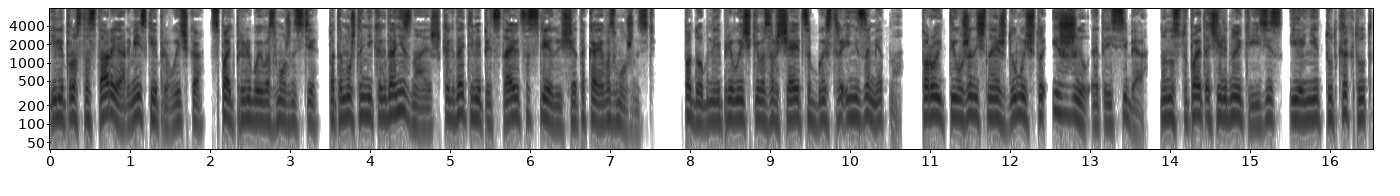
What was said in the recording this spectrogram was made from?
или просто старая армейская привычка спать при любой возможности, потому что никогда не знаешь, когда тебе представится следующая такая возможность. Подобные привычки возвращаются быстро и незаметно. Порой ты уже начинаешь думать, что изжил это из себя, но наступает очередной кризис, и они тут как тут,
